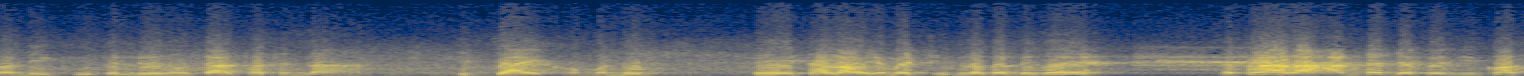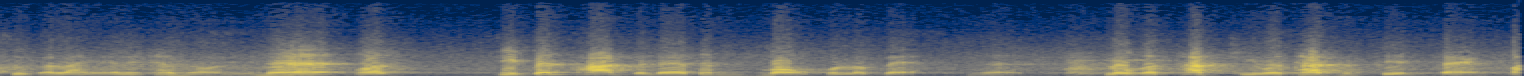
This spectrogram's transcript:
ว่านี่คือเป็นเรื่องของการพัฒนา จิตใจของมนุษย์เอ้ถ้าเรายังไม่ถึงเราก็นึกเฮ้ยพระอรหันต์ท่านจะไปมีความสุขอะไรอะไรท่านนอนนี้นะฮะเพราะจิตท่านผ่านไปแล้วท่านมองคนละแบบนะโลกทัศน์ชีวทัศน์มันเปลี่ยนแปลงไป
